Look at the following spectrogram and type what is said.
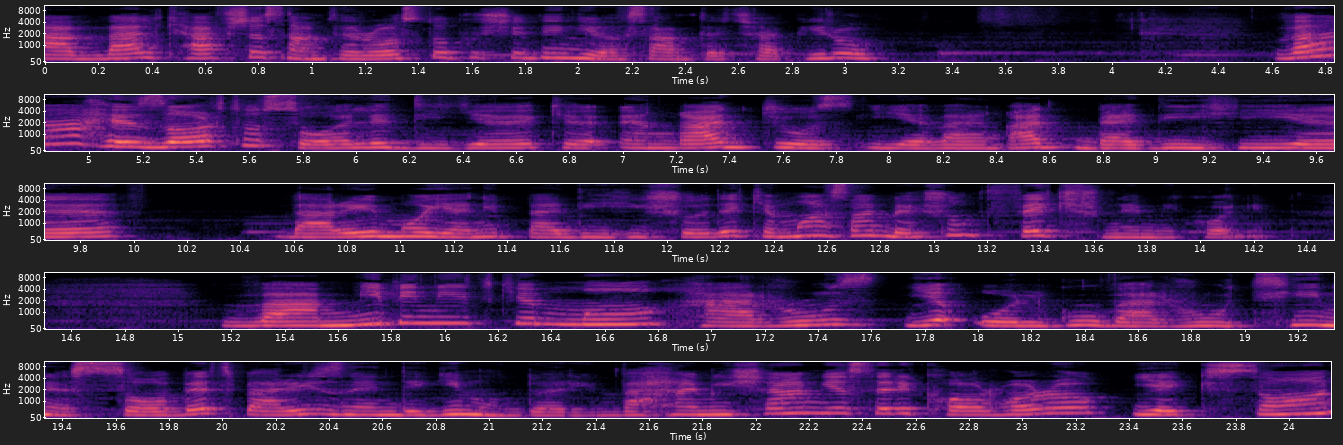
اول کفش سمت راست رو پوشیدین یا سمت چپی رو؟ و هزار تا سوال دیگه که انقدر جزئیه و انقدر بدیهیه برای ما یعنی بدیهی شده که ما اصلا بهشون فکر نمی کنیم. و می‌بینید که ما هر روز یه الگو و روتین ثابت برای زندگیمون داریم و همیشه هم یه سری کارها رو یکسان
